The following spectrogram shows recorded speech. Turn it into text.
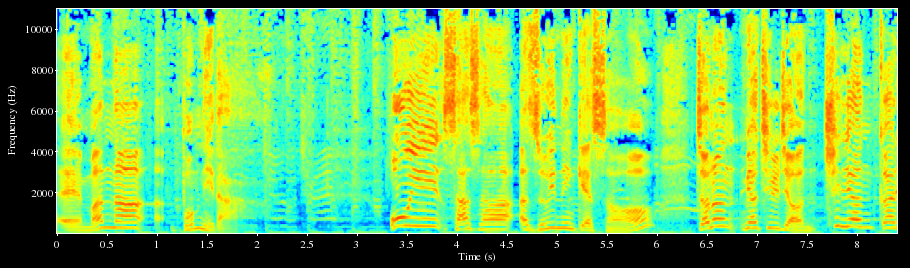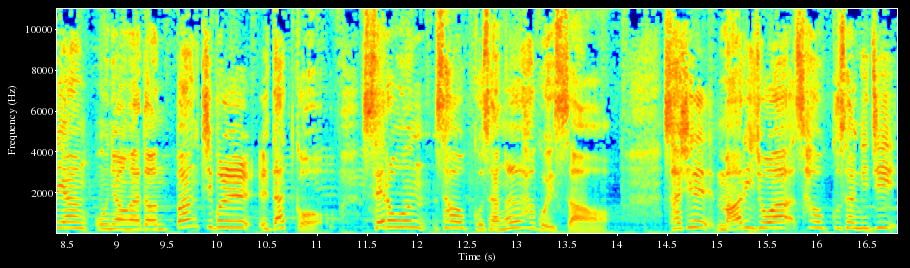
에, 만나봅니다. 5244 주인님께서 저는 며칠 전 7년가량 운영하던 빵집을 닫고 새로운 사업 구상을 하고 있어. 사실 말이 좋아 사업 구상이지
